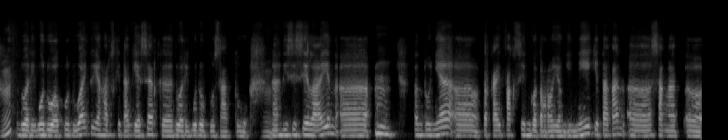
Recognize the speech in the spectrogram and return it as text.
hmm? 2022 itu yang harus kita geser ke 2021. Hmm. Nah di sisi lain uh, tentunya uh, terkait vaksin gotong royong ini kita kan uh, sangat uh,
